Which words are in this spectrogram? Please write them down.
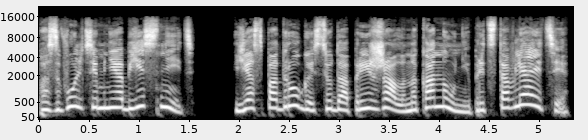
Позвольте мне объяснить. Я с подругой сюда приезжала накануне, представляете?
